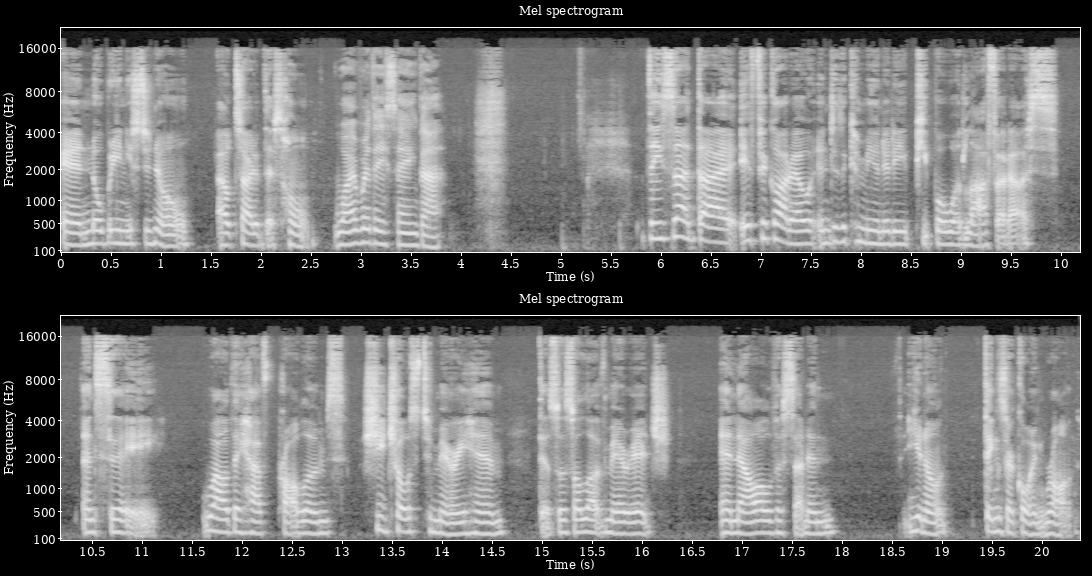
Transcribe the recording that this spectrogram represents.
and nobody needs to know outside of this home. Why were they saying that? They said that if it got out into the community, people would laugh at us and say, well, they have problems. She chose to marry him. This was a love marriage. And now all of a sudden, you know, things are going wrong.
